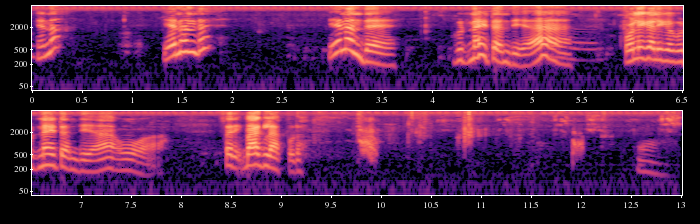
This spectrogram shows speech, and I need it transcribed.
ಏನ? ಏನಂದೆ? ಏನಂದೆ? ಗುಡ್ ನೈಟ್ ಅಂದಿಯಾ? ಕೋಳಿಗಳಿಗೆ ಗುಡ್ ನೈಟ್ ಅಂದಿಯಾ? ಓ ಸರಿ, ಬಾಗಿಲು ಹಾಕ್ಬಿಡು. ಹ್ಞೂ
